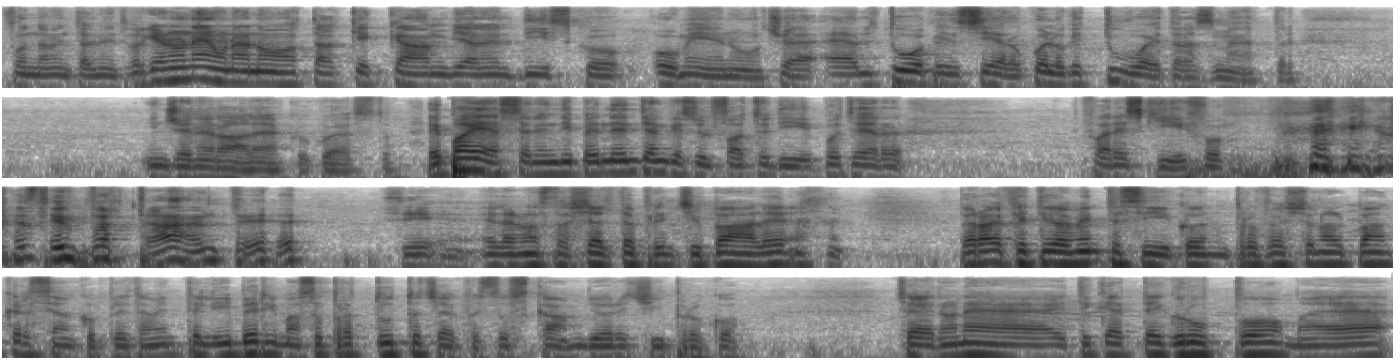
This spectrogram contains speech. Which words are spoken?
fondamentalmente, perché non è una nota che cambia nel disco o meno, cioè è il tuo pensiero, quello che tu vuoi trasmettere. In generale, ecco questo. E poi essere indipendenti anche sul fatto di poter fare schifo. questo è importante. Sì, è la nostra scelta principale. Però effettivamente sì, con Professional Punker siamo completamente liberi, ma soprattutto c'è questo scambio reciproco. Cioè non è etichetta e gruppo, ma è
